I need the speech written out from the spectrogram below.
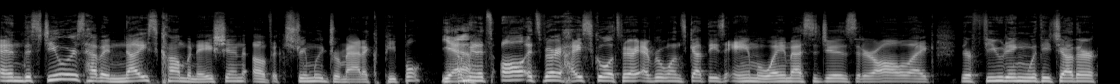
And the Steelers have a nice combination of extremely dramatic people. Yeah. I mean, it's all, it's very high school. It's very, everyone's got these AIM away messages that are all like they're feuding with each other.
